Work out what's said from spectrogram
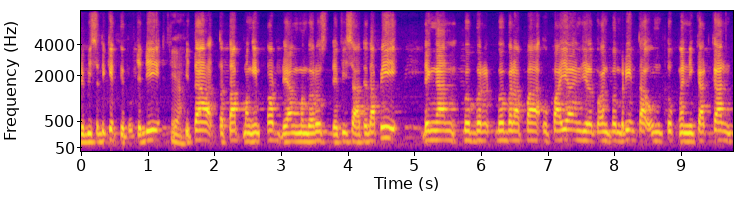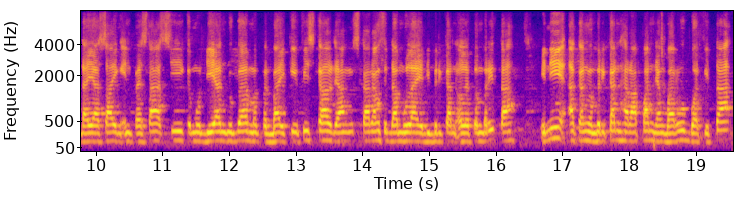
lebih sedikit gitu. Jadi yeah. kita tetap mengimpor yang menggerus devisa. Tetapi dengan beberapa upaya yang dilakukan pemerintah untuk meningkatkan daya saing investasi, kemudian juga memperbaiki fiskal yang sekarang sudah mulai diberikan oleh pemerintah, ini akan memberikan harapan yang baru buat kita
